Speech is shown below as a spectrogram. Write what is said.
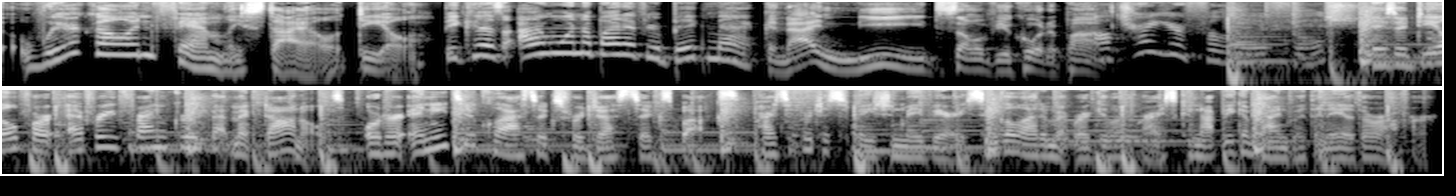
The We're Going Family Style deal. Because I want a bite of your Big Mac. And I need some of your quarter I'll try your filet of fish. There's a deal for every friend group at McDonald's. Order any two classics for just six bucks. Price of participation may vary. Single item at regular price cannot be combined with any other offer.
